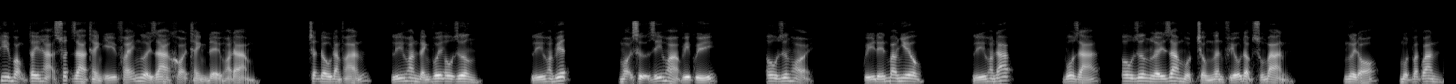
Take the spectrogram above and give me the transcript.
hy vọng tây hạ xuất ra thành ý phái người ra khỏi thành để hòa đàm. Trận đầu đàm phán, lý hoan đánh với âu dương. Lý hoan viết, mọi sự dĩ hòa vi quý. Âu dương hỏi, quý đến bao nhiêu? Lý hoan đáp, vô giá âu dương lấy ra một chồng ngân phiếu đập xuống bàn. Người đó, một vạn quan,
